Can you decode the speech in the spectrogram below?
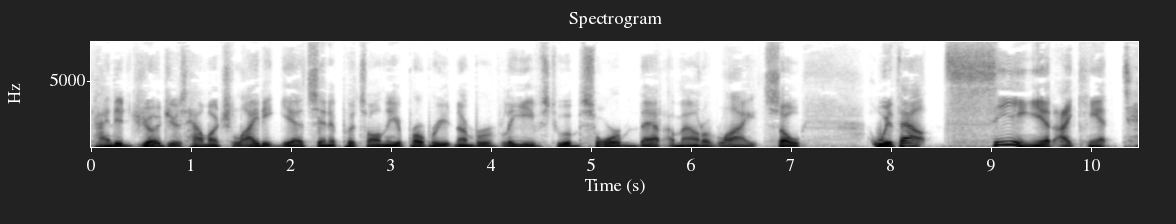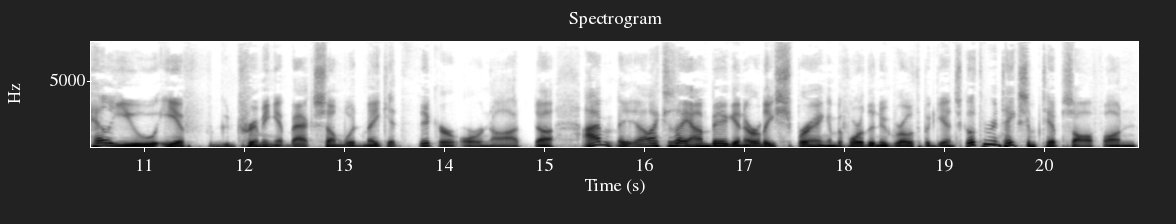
kind of judges how much light it gets and it puts on the appropriate number of leaves to absorb that amount of light. So without seeing it, I can't tell you if trimming it back some would make it thicker or not. Uh, I'm like to say I'm big in early spring and before the new growth begins. Go through and take some tips off on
